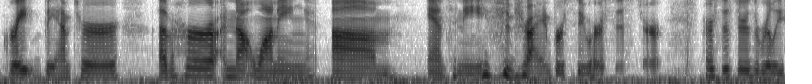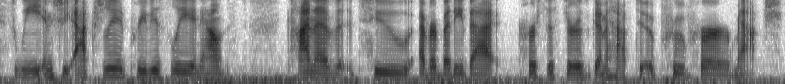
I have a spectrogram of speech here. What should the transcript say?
great banter of her not wanting um, Anthony to try and pursue her sister. Her sister is really sweet, and she actually had previously announced kind of to everybody that her sister is going to have to approve her match.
